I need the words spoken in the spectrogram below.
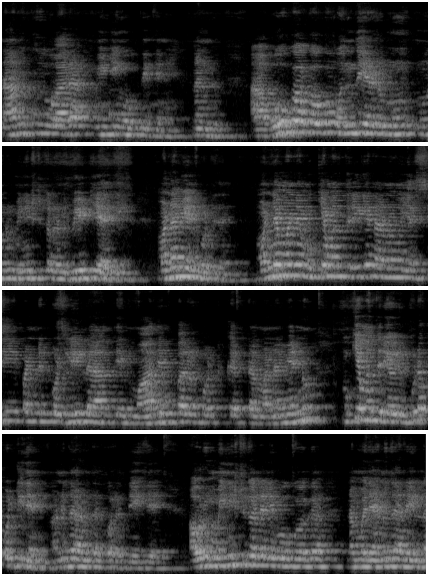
ನಾಲ್ಕು ವಾರ ಮೀಟಿಂಗ್ ಹೋಗ್ತಿದ್ದೇನೆ ನಂದು ಆ ಹೋಗುವಾಗ ಹೋಗುವ ಒಂದೆರಡು ಮೂರು ಮೂರು ಮಿನಿಸ್ಟರ್ಗಳನ್ನು ಭೇಟಿಯಾಗಿ ಮನವಿಯನ್ನು ಕೊಟ್ಟಿದ್ದೇನೆ ಮೊನ್ನೆ ಮೊನ್ನೆ ಮುಖ್ಯಮಂತ್ರಿಗೆ ನಾನು ಎಸ್ ಸಿ ಫಂಡ್ ಕೊಡ್ಲಿಲ್ಲ ಅಂತೇಳಿ ಮಾದೇಪ್ಪರು ಕೊಟ್ಟ ಮನವಿಯನ್ನು ಮುಖ್ಯಮಂತ್ರಿಯವರಿಗೆ ಕೂಡ ಕೊಟ್ಟಿದ್ದೇನೆ. ಅನುದಾನದ ಕೊರತೆ ಇದೆ. ಅವರು ಮಿನಿಸ್ಟರ್ಗಳಲ್ಲಿ ಹೋಗುವಾಗ ನಮ್ಮಲ್ಲಿ ಅನುದಾನ ಇಲ್ಲ.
